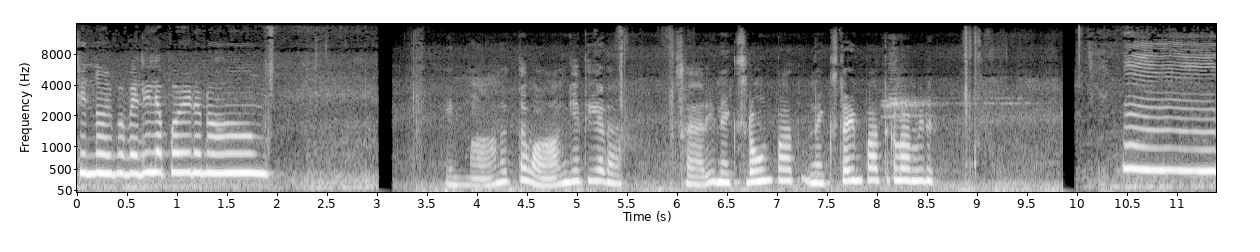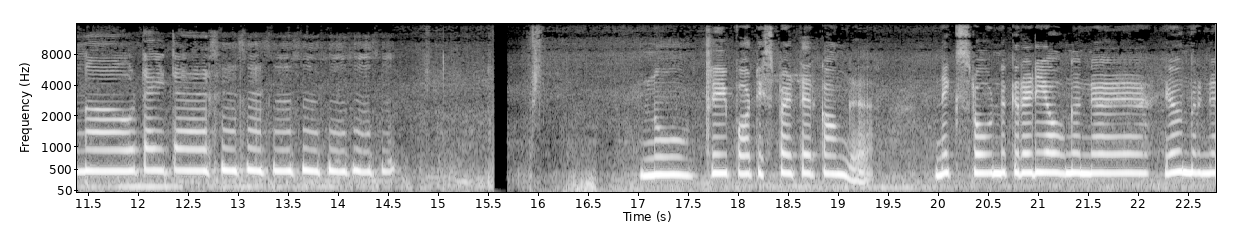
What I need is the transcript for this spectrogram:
சின்னு இப்போ வெளியில போயிடணும். என் மானத்தை வாங்கிட்டியடா. சரி நெக்ஸ்ட் ரவுண்ட் பார்த்து நெக்ஸ்ட் டைம் பார்த்துக்கலாம் விடு. த்ரீ பார்ட்டிசிபேட் இருக்காங்க. நெக்ஸ்ட் ரவுண்டுக்கு ரெடி ஆகுங்க எழுந்துருங்க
